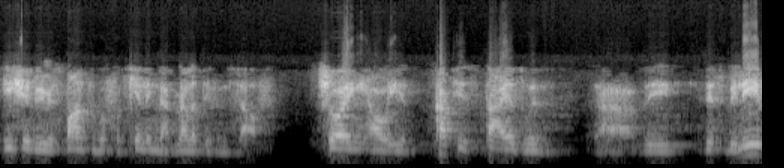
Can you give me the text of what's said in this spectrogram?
he should be responsible for killing that relative himself, showing how he cut his ties with uh, the disbelief.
